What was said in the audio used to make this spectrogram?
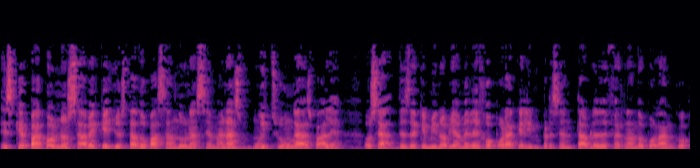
Es que Paco no sabe que yo he estado pasando unas semanas muy chungas, ¿vale? O sea, desde que mi novia me dejó por aquel impresentable de Fernando Polanco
